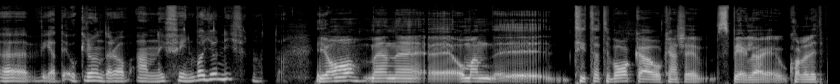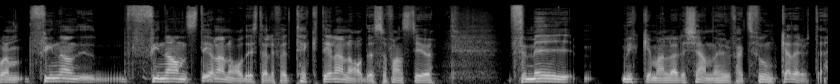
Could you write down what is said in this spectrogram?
eh, vd och grundare av Anifin. Vad gör ni för något då? Ja, men eh, om man eh, tittar tillbaka och kanske speglar och kollar lite på de finan, finansdelarna av det istället för techdelarna av det så fanns det ju för mig mycket man lärde känna hur det faktiskt funkar där ute.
